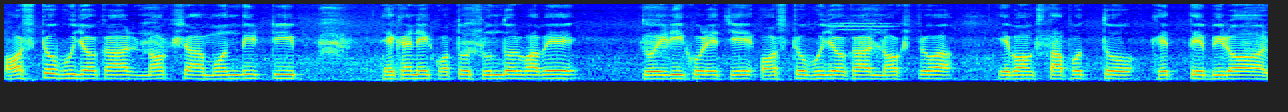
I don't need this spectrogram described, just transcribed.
অষ্টভুজকার নকশা মন্দিরটি এখানে কত সুন্দরভাবে তৈরি করেছে। অষ্টভুজকার নকশা এবং স্থাপত্য ক্ষেত্রে বিরল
